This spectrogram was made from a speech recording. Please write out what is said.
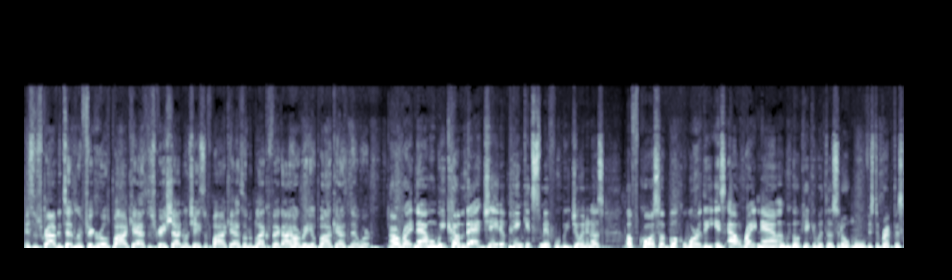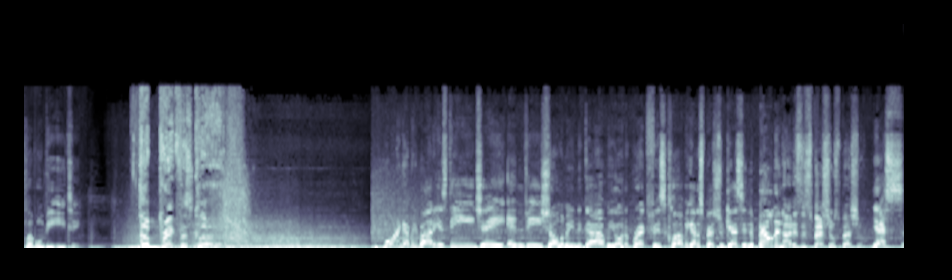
and subscribe to Tezlyn Figaro's podcast, the Straight Shot No Chasers podcast on the Black Effect iHeartRadio Podcast Network. All right. Now, when we come back, Jada Pinkett Smith will be joining us. Of course, her book Worthy is out right now, and we're gonna kick it with her. So don't move. It's the Breakfast Club on E BET. The Breakfast Club. Morning, everybody. It's DJ Envy Charlemagne the God. We are the Breakfast Club. We got a special guest in the building. Nah, this is special, special. Yes,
